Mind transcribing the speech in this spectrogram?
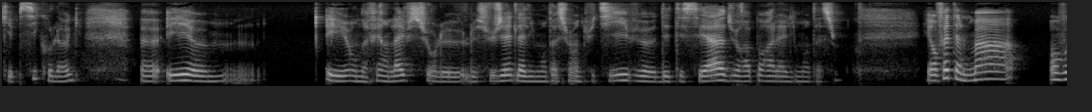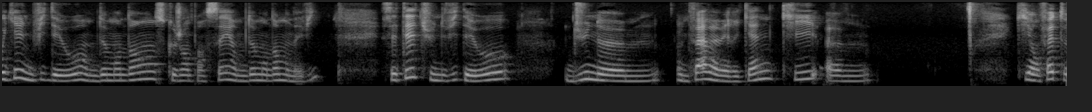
qui est psychologue. Euh, et, euh, et on a fait un live sur le, sujet de l'alimentation intuitive, euh, des TCA, du rapport à l'alimentation. Et en fait, elle m'a envoyé une vidéo en me demandant ce que j'en pensais, en me demandant mon avis. C'était une vidéo d'une une femme américaine qui en fait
